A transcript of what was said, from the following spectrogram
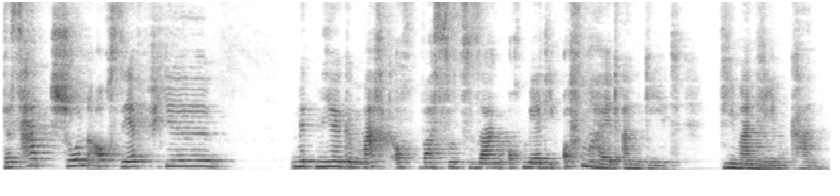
das hat schon auch sehr viel mit mir gemacht, auch was sozusagen auch mehr die Offenheit angeht, wie man mhm. leben kann.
